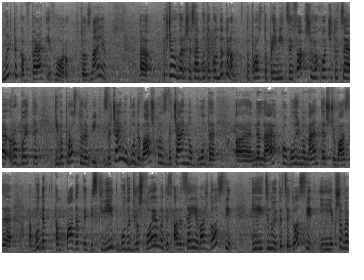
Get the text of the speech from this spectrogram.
мультика вперед і вгору. Хто знає? Е, якщо ви вирішили себе бути кондитером, то просто прийміть цей факт, що ви хочете це робити, і ви просто робіть. Звичайно, буде важко, звичайно, буде е, нелегко, будуть моменти, що у вас е, буде там падати бісквіт, будуть розслоюватись, але це є ваш досвід, і цінуйте цей досвід. І якщо ви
